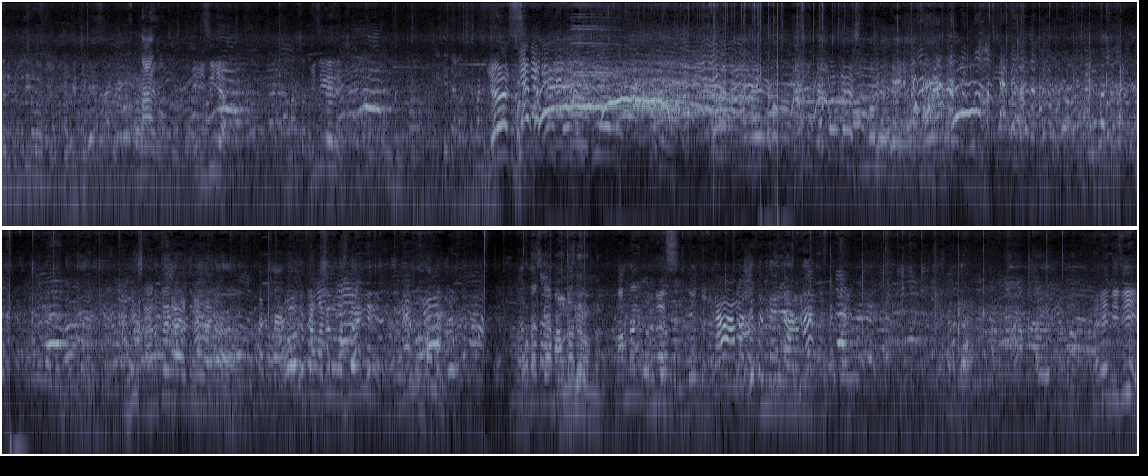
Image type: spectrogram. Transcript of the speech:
तरी पण ते नाही मग. मामनोली मामनोली वर दोन बोनस. झाले, दोन झाले. का आम्हाला दिसत नाही झाड ना अरे दीदी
